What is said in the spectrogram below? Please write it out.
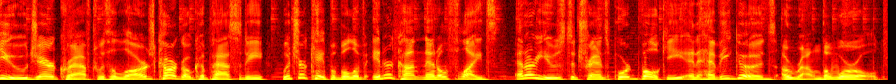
Huge aircraft with a large cargo capacity, which are capable of intercontinental flights and are used to transport bulky and heavy goods around the world.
